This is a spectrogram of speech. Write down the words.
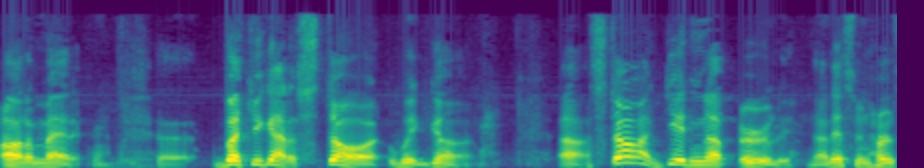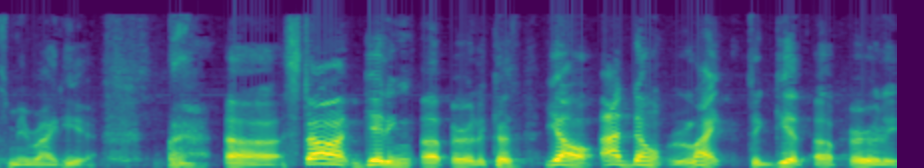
automatic. Uh, but you got to start with God. Uh, start getting up early. Now, this one hurts me right here. Uh, start getting up early because, y'all, I don't like to get up early.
